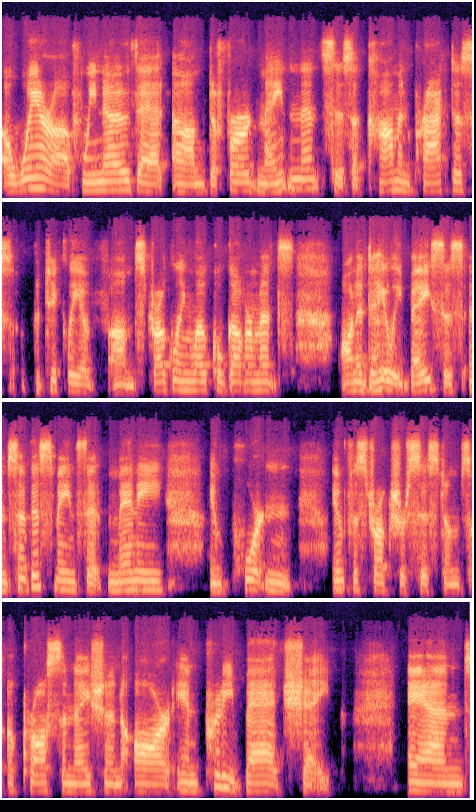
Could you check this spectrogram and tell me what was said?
aware of. We know that um, deferred maintenance is a common practice, particularly of um, struggling local governments on a daily basis. And so this means that many important infrastructure systems across the nation are in pretty bad shape. And,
